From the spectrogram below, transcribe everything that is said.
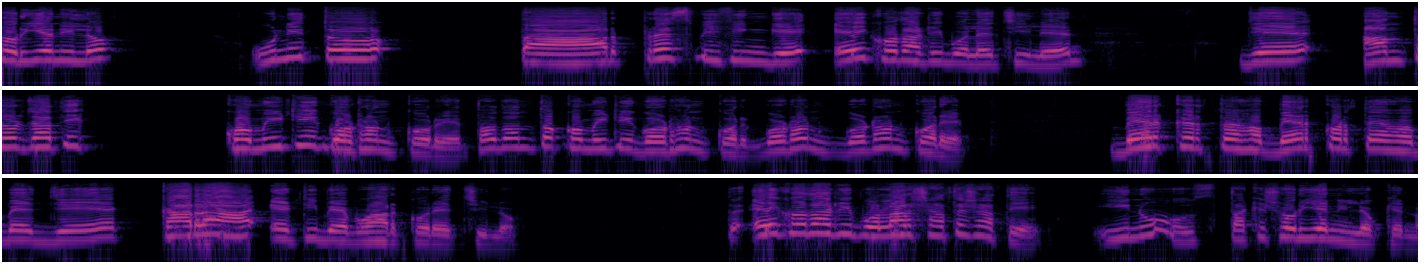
সরিয়ে নিল? উনি তো তার প্রেস ব্রিফিংয়ে এই কথাটি বলেছিলেন যে, আন্তর্জাতিক কমিটি গঠন করে, তদন্ত কমিটি গঠন করে, গঠন গঠন করে বের করতে হবে বের করতে হবে যে কারা এটি ব্যবহার করেছিল। তো এই কথাটি বলার সাথে সাথে ইনুস তাকে সরিয়ে নিল কেন?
